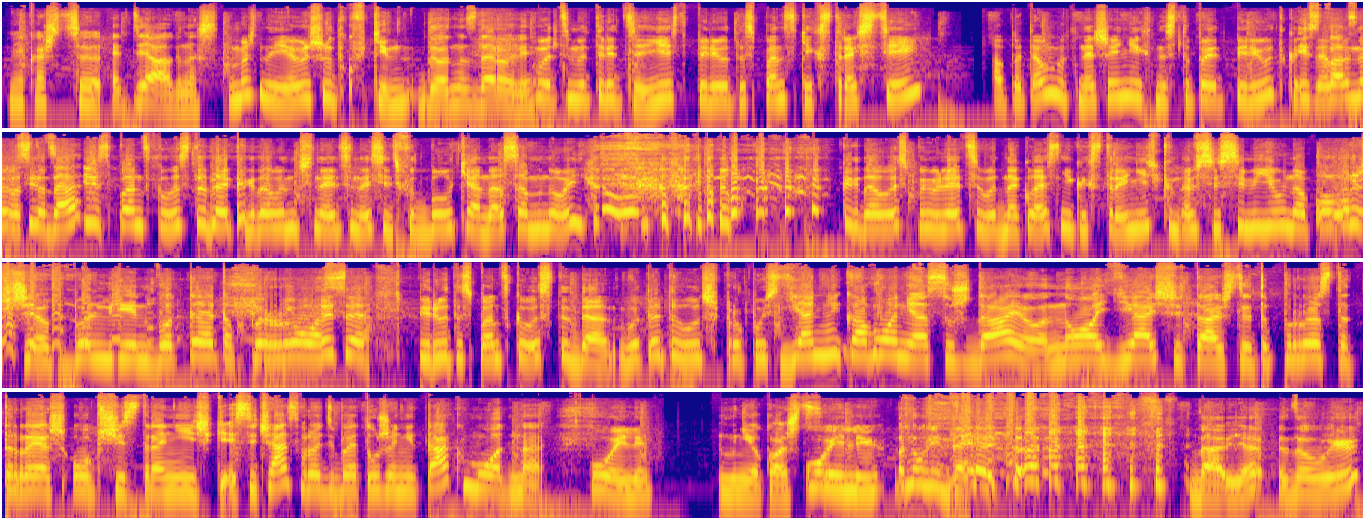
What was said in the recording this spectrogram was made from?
Мне кажется, это диагноз. Можно я шутку вкину? Да, на здоровье. Вот смотрите, есть период испанских страстей, а потом в отношениях наступает период, когда вы Испанского носите- стыда? испанского стыда, когда вы начинаете носить футболки «Она со мной». Когда у вас появляется в Одноклассниках страничка на всю семью, на Порше. Блин, вот это просто... Это период испанского стыда. Вот это лучше пропустить. Я никого не осуждаю, но я считаю, что это просто трэш общей странички. Сейчас вроде бы это уже не так модно, Ойли. мне кажется. ой ли, Ну, это... Дарья, это вы.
